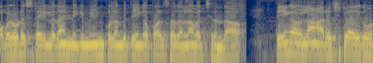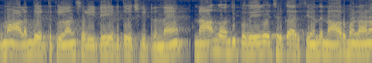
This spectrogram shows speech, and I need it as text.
அவளோட ஸ்டைலில் தான் இன்றைக்கி மீன் குழம்பு தேங்காய் பால் சாதம்லாம் வச்சுருந்தா. தேங்காவெல்லாம் அரைச்சிட்டு அதுக்கப்புறமா அளந்து எடுத்துக்கலாம்னு சொல்லிட்டு எடுத்து வச்சுக்கிட்டு இருந்தேன். நாங்கள் வந்து இப்போ வேக வச்சுருக்க அரிசி வந்து நார்மலான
